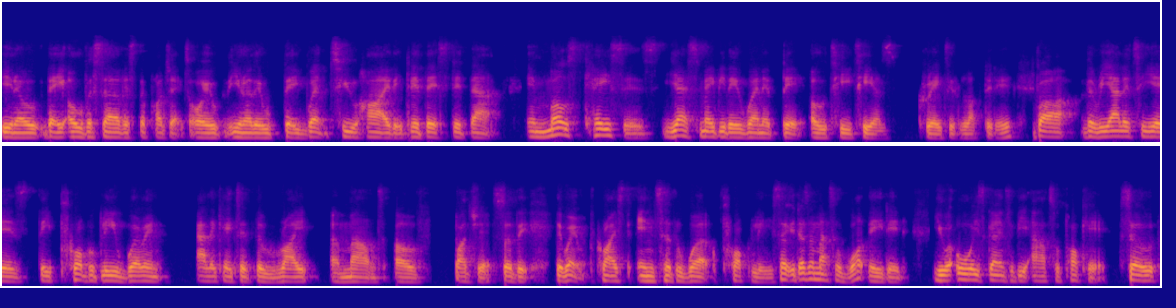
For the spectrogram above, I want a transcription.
you know, they overserviced the project, or you know, they they went too high, they did this, did that." In most cases, yes, maybe they went a bit OTT as creatives love to do, but the reality is they probably weren't allocated the right amount of budget. So they, they weren't priced into the work properly. So it doesn't matter what they did, you are always going to be out of pocket. So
